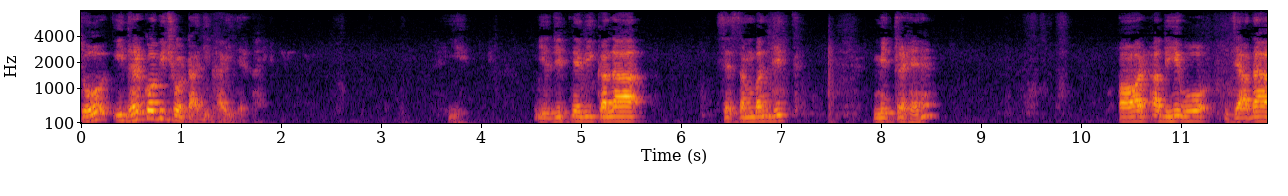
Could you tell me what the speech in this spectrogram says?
तो इधर को भी छोटा दिखाई देगा। ये। ये जितने भी कला से संबंधित मित्र हैं और अभी वो ज़्यादा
